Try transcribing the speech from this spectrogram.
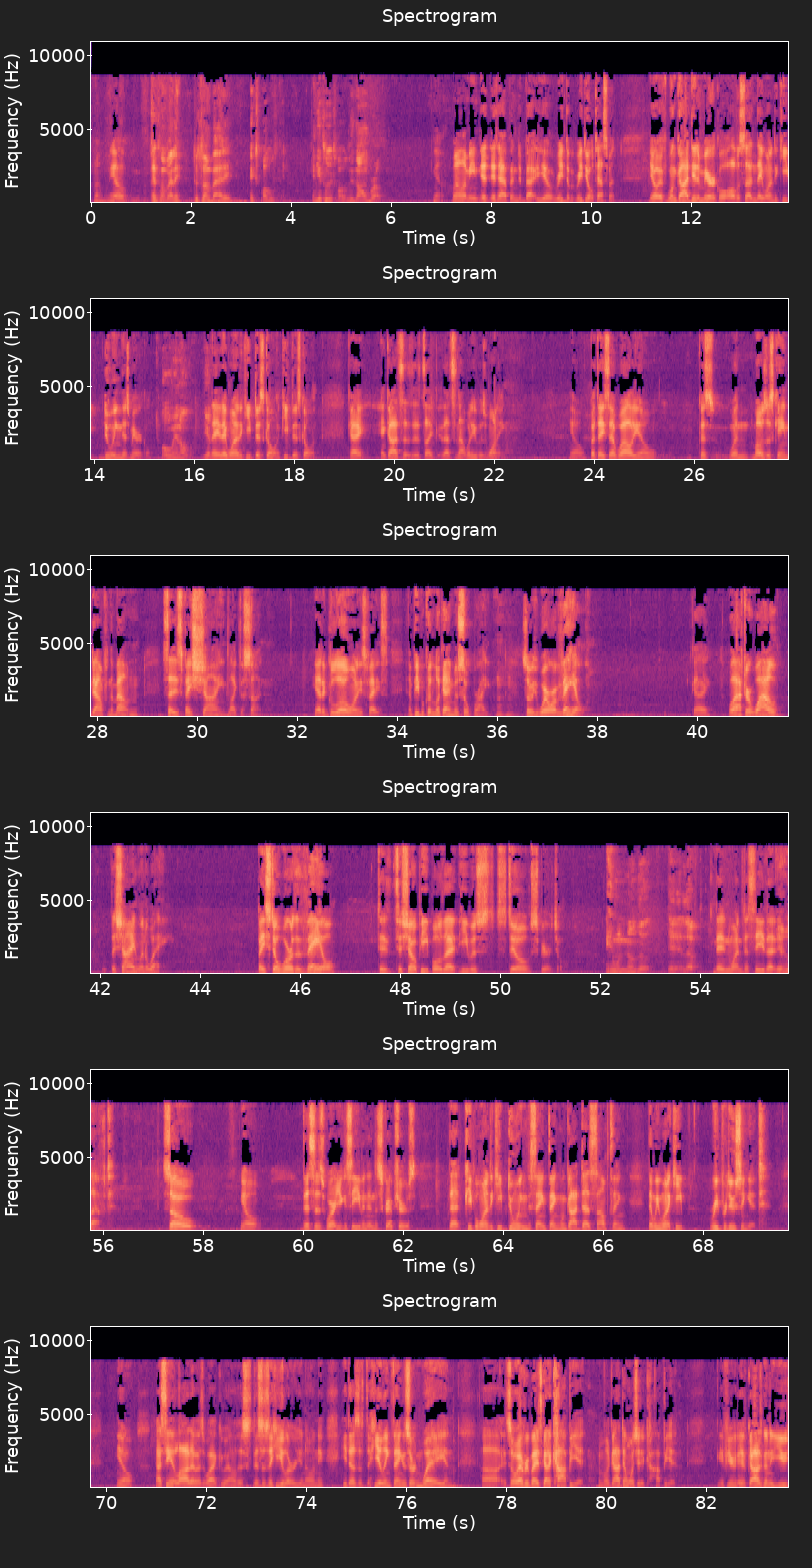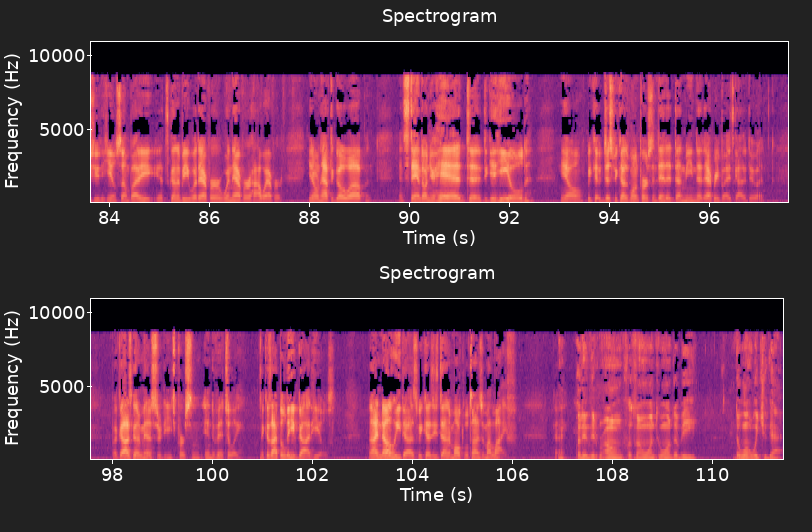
well you know to somebody to somebody exposed him. And guess who exposed his own brother? Yeah. Well, I mean, it, it happened back. You know, read the read the Old Testament. You know, if when God did a miracle, all of a sudden they wanted to keep doing this miracle. Over and over. Yep. They they wanted to keep this going, keep this going. Okay, and God says it's like that's not what He was wanting. You know, but they said, well, you know, because when Moses came down from the mountain, said his face shined like the sun. He had a glow on his face, and people couldn't look at him; it was so bright. hmm So he wore a veil. Okay. Well, after a while, the shine went away. But he still wore the veil to to show people that he was still spiritual. He wanted to know the it left. They didn't want to see that it left. So, you know, this is where you can see even in the scriptures that people wanted to keep doing the same thing. When God does something, then we want to keep reproducing it. You know, I've seen a lot of it as like, well, this this is a healer, you know, and he, he does the healing thing a certain way, and uh, so everybody's got to copy it. Well, God don't want you to copy it. If you if God's going to use you to heal somebody, it's going to be whatever, whenever, however. You don't have to go up and, and stand on your head to, to get healed. You know, because just because one person did it doesn't mean that everybody's got to do it. but God's going to minister to each person individually because I believe God heals. And I know He does because He's done it multiple times in my life. Okay. But is it wrong for someone to want to be the one what you got?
